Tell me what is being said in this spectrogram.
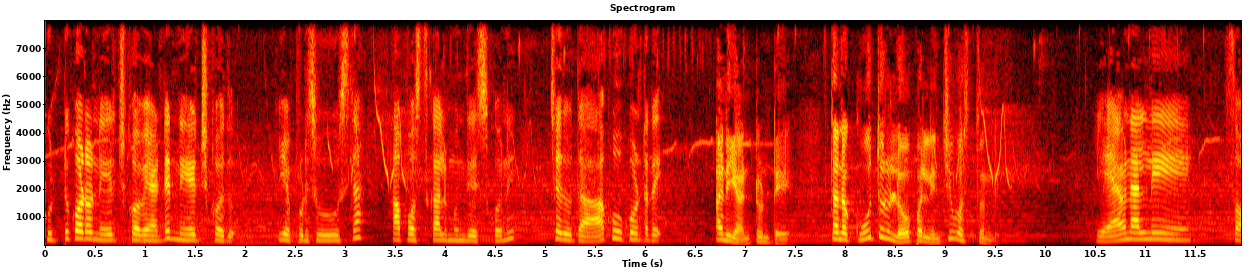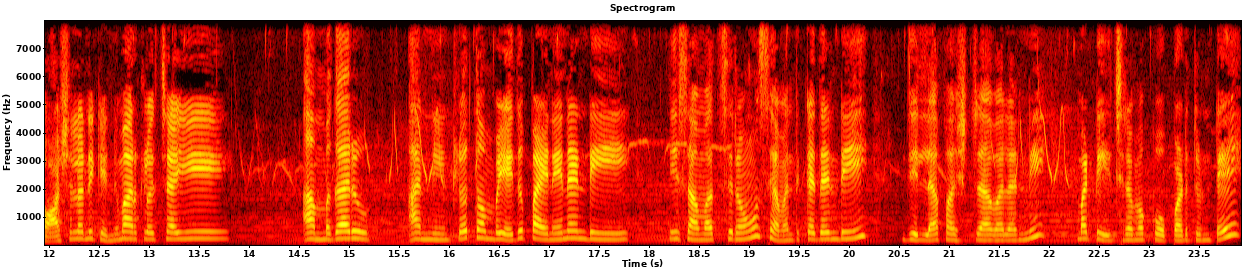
కుట్టుకోవడం నేర్చుకోవే అంటే నేర్చుకోదు. ఎప్పుడు చూసినా ఆ పుస్తకాలు ముందేసుకొని చదువుతా కూకుంటది. అని అంటుంటే తన కూతురు లోపల నుంచి వస్తుంది. ఏమనల్ని సోషల్లో నీకు ఎన్ని మార్కులు వచ్చాయి అమ్మగారు అన్నింట్లో తొంభై ఐదు పైనేనండి. ఈ సంవత్సరం సెవెంత్ కదండి. జిల్లా ఫస్ట్ రావాలని మా టీచర్ అమ్మ కోపడుతుంటే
